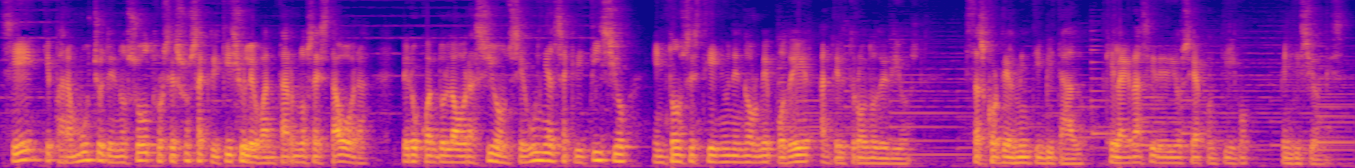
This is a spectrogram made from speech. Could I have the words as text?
Sé que para muchos de nosotros es un sacrificio levantarnos a esta hora, pero cuando la oración se une al sacrificio, entonces tiene un enorme poder ante el trono de Dios. Estás cordialmente invitado. Que la gracia de Dios sea contigo. Bendiciones.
